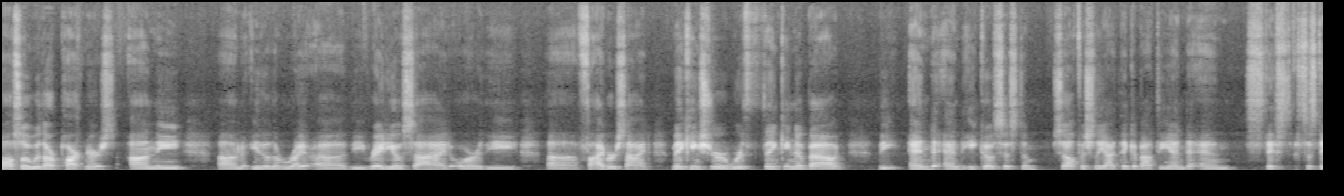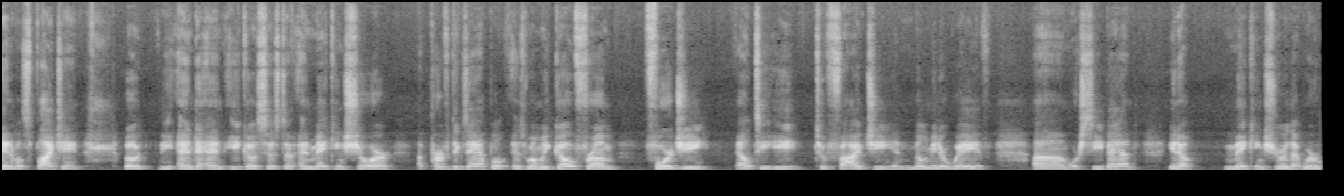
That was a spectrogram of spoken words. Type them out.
also with our partners on the on either the uh, the radio side or the uh, fiber side, making sure we're thinking about the end-to-end ecosystem. Selfishly, I think about the end-to-end st- sustainable supply chain, but the end-to-end ecosystem and making sure a perfect example is when we go from 4G LTE to 5G and millimeter wave um, or C-band. You know, making sure that we're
